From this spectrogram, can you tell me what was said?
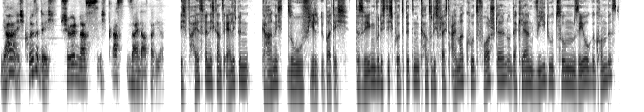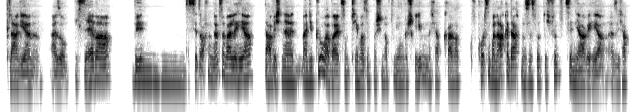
Ja, ich grüße dich. Schön, dass ich Gast sein darf bei dir. Ich weiß, wenn ich ganz ehrlich bin, gar nicht so viel über dich. Deswegen würde ich dich kurz bitten, kannst du dich vielleicht einmal kurz vorstellen und erklären, wie du zum SEO gekommen bist? Klar, gerne. Also ich selber bin, das ist jetzt auch schon eine ganze Weile her, da habe ich eine, meine Diplomarbeit zum Thema Suchmaschinenoptimierung geschrieben. Ich habe gerade kurz darüber nachgedacht und es ist wirklich 15 Jahre her. Also ich habe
